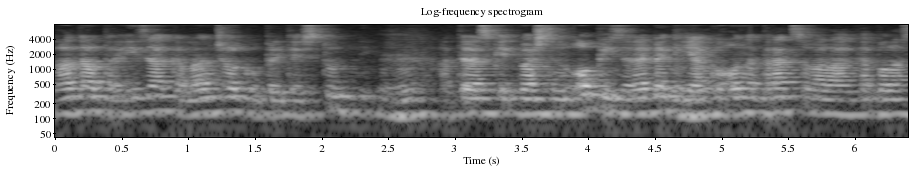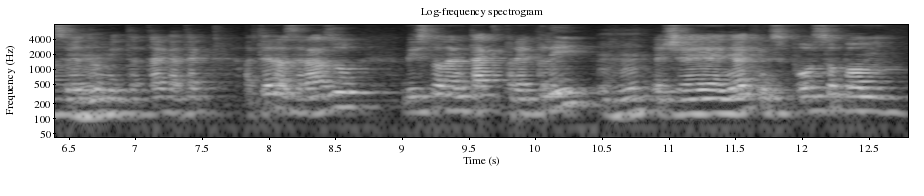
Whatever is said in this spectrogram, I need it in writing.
hľadal pre Izáka manželku pri tej studni. Uh-huh. A teraz keď máš ten opis Rebeky, ako ona pracovala, aká bola svedomita, tak a tak. A teraz zrazu by sme len tak prepli, uh-huh. že nejakým spôsobom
